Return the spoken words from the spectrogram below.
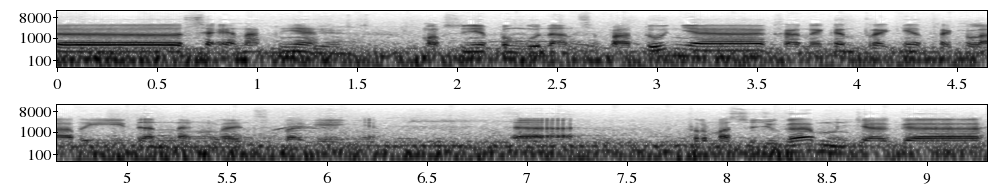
uh, seenaknya. Yeah. Maksudnya penggunaan sepatunya, karena kan treknya trek lari dan yang lain sebagainya. Uh, termasuk juga menjaga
